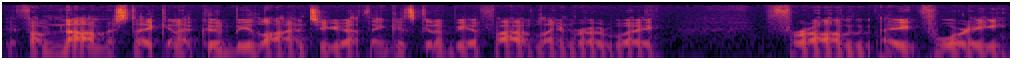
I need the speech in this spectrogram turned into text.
if I'm not mistaken, I could be lying to you. I think it's going to be a five lane roadway from 840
